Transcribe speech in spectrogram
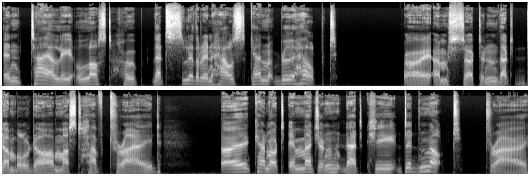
entirely lost hope that Slytherin House can be helped. I am certain that Dumbledore must have tried. I cannot imagine that he did not try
